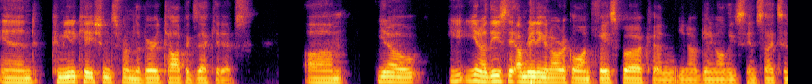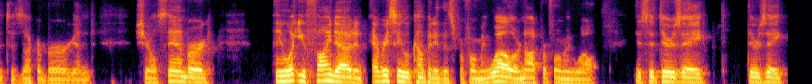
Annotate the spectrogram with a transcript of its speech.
and communications from the very top executives. Um, you know, you, know these days i'm reading an article on facebook and you know getting all these insights into zuckerberg and sheryl sandberg. And what you find out in every single company that's performing well or not performing well is that there's a there's a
